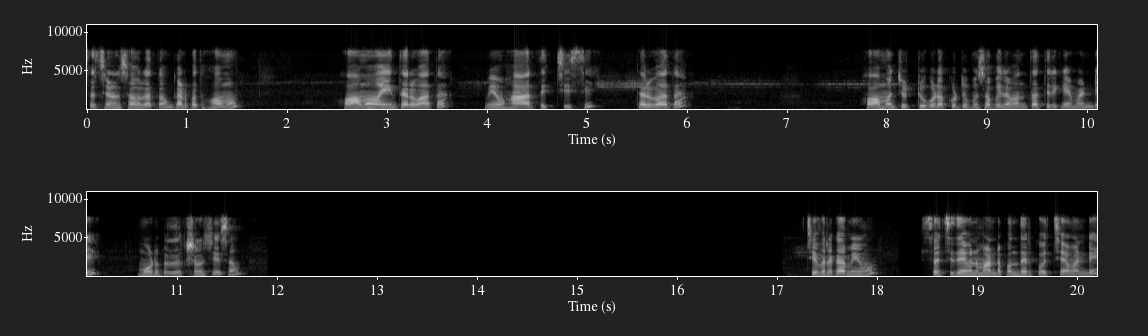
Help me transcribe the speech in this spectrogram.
సత్యనారాయణ స్వామి వ్రతం గణపతి హోమం. హోమం అయిన తర్వాత మేము హారతి ఇచ్చేసి తర్వాత హోమం చుట్టూ కూడా కుటుంబ సభ్యులమంతా తిరిగామండి. మూడు ప్రదక్షిణలు చేసాం చివరిగా మేము సత్యదేవుని మండపం దగ్గరికి వచ్చామండి.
